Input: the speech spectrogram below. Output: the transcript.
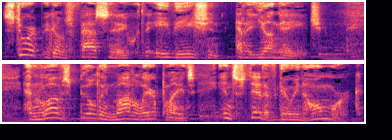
Stewart becomes fascinated with aviation at a young age and loves building model airplanes instead of doing homework.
